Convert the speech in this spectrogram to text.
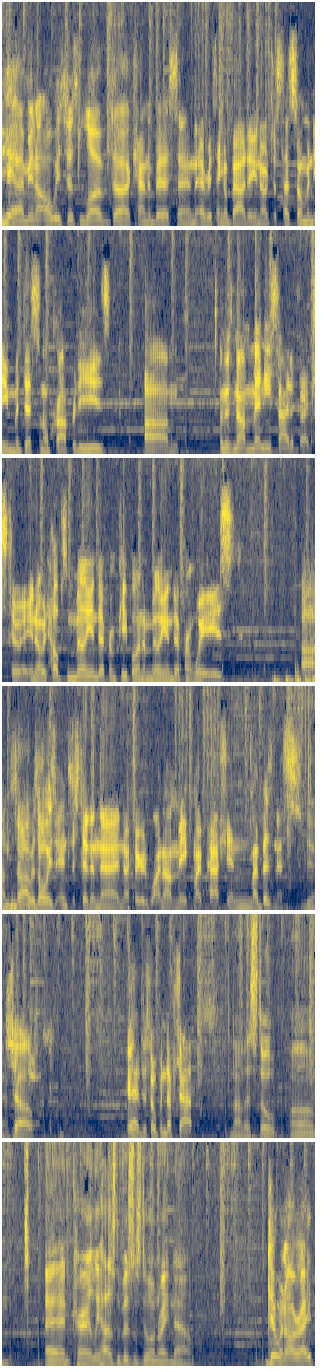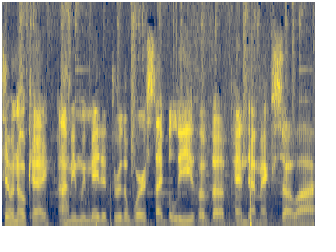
yeah, I mean, I always just loved uh, cannabis and everything about it. You know, it just has so many medicinal properties. Um, and there's not many side effects to it. You know, it helps a million different people in a million different ways. Um, so I was always interested in that, and I figured, why not make my passion my business? Yeah. So, yeah, just opened up shop. Nah, that's dope. Um, and currently, how's the business doing right now? Doing all right, doing okay. I mean, we made it through the worst, I believe, of the pandemic. So, uh,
